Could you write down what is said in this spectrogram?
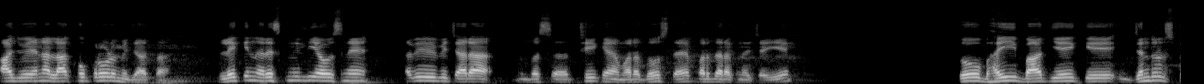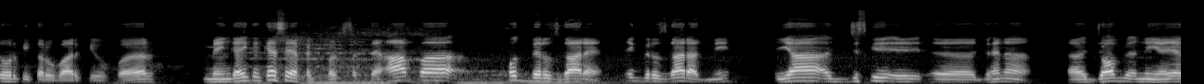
आज वो है ना लाखों करोड़ में जाता। लेकिन रिस्क नहीं लिया उसने। अभी भी बेचारा बस ठीक है, हमारा दोस्त है, पर्दा रखना चाहिए। तो भाई, बात यह कि जनरल स्टोर के कारोबार के ऊपर महँगाई का कैसे इफ़ेक्ट पड़ सकता है? आप खुद बेरोज़गार है, एक बेरोज़गार आदमी, या जिसकी जो है ना जॉब नहीं है या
